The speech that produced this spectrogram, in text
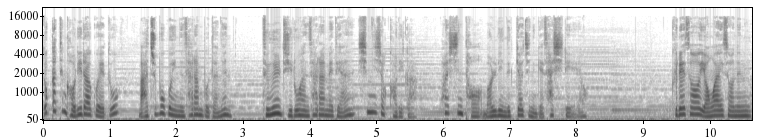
똑같은 거리라고 해도 마주보고 있는 사람보다는 등을 뒤로 한 사람에 대한 심리적 거리가 훨씬 더 멀리 느껴지는 게 사실이에요. 그래서 영화에서는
